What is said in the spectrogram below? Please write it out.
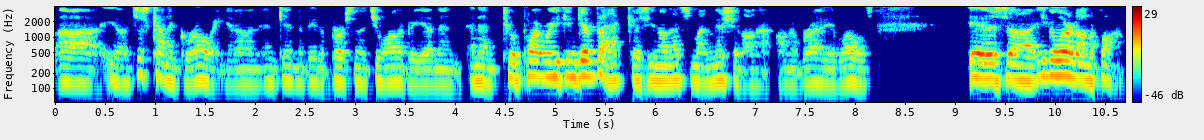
uh, you know, just kind of growing, you know, and, and, getting to be the person that you want to be, and then and then to a point where you can give back, because you know that's my mission on a on a variety of levels. Is uh, you can learn it on the farm,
